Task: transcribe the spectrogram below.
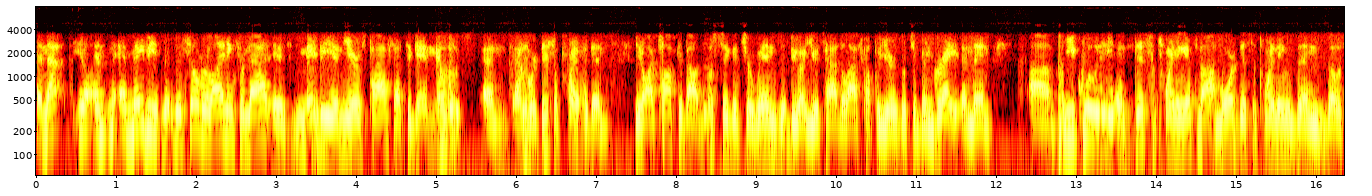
And that, you know, and, and maybe the, the silver lining from that is maybe in years past that's a game they lose, and and we're disappointed. And you know, I talked about those signature wins that BYU has had the last couple of years, which have been great, and then um, equally as disappointing, if not more disappointing, than those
